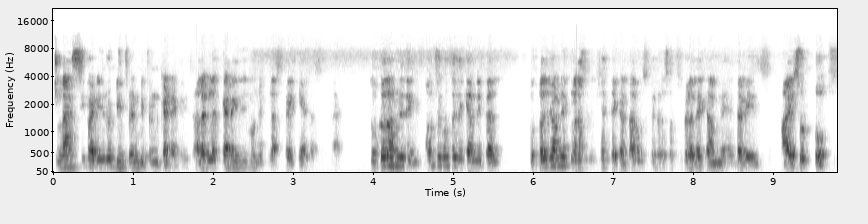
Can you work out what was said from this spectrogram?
classified into different different categories. अलग अलग categories में उन्हें classify किया जा सकता है. तो कल हमने देखी कौन से कौन से देखे हमने कल तो कल जो हमने क्लासिफिकेशन देखा था उसके अंदर सबसे पहले देखा हमने दैट इज़ आइसोटोप्स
